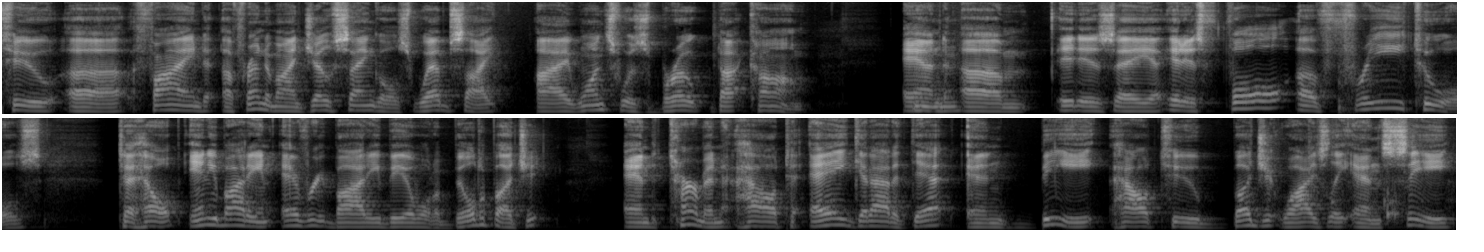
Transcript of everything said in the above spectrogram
to uh, find a friend of mine, Joe Sangl's website. I once was broke.com. and um, it is a it is full of free tools to help anybody and everybody be able to build a budget and determine how to a get out of debt and b how to budget wisely and c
